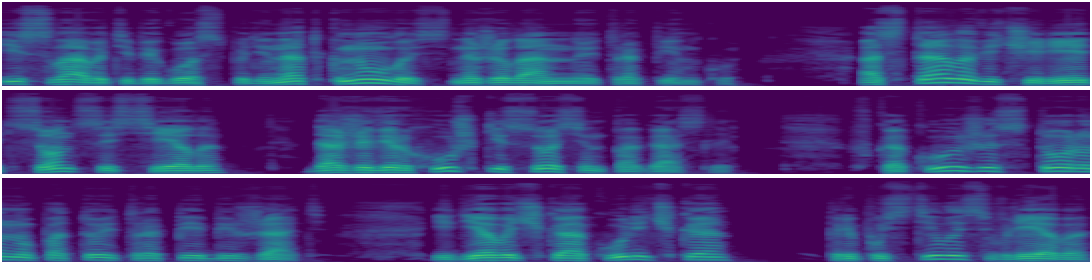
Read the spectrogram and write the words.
и, слава тебе, Господи, наткнулась на желанную тропинку. А стало вечереть, солнце село, даже верхушки сосен погасли. В какую же сторону по той тропе бежать? И девочка-акулечка припустилась влево.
